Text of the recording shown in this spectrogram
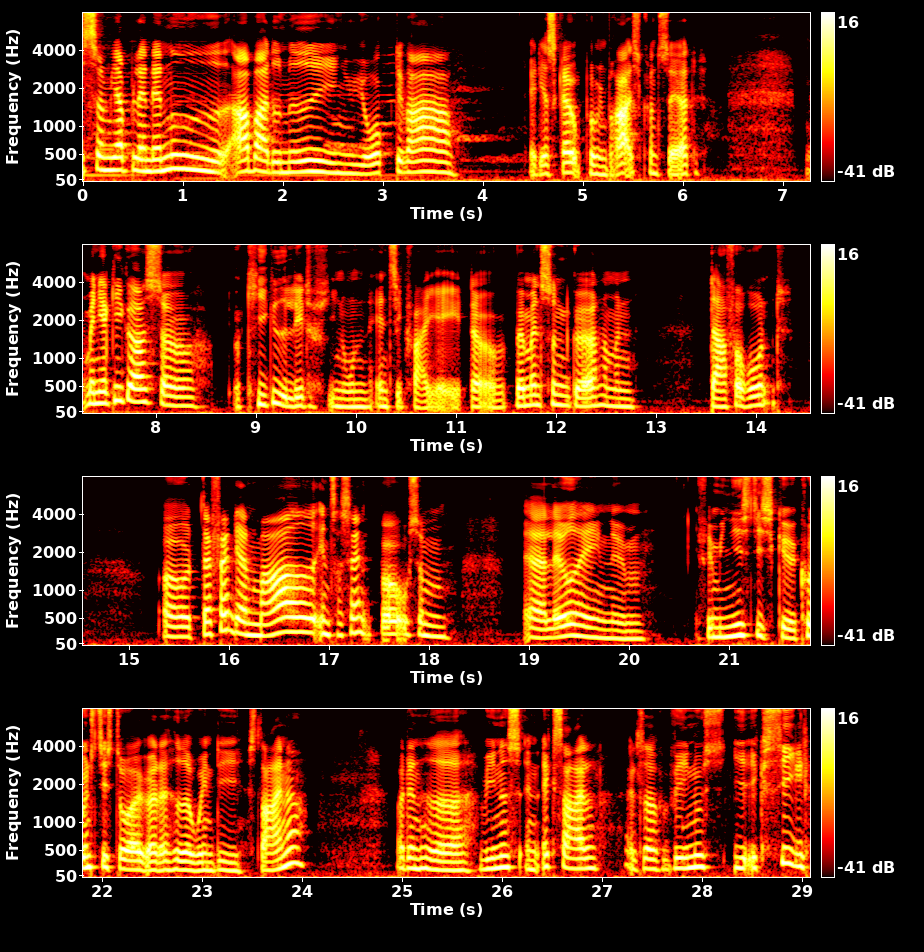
Det, som jeg blandt andet arbejdede med i New York, det var, at jeg skrev på min koncert. Men jeg gik også og, og kiggede lidt i nogle antikvariater, og hvad man sådan gør, når man for rundt. Og der fandt jeg en meget interessant bog, som er lavet af en øhm, øh, feministisk kunsthistoriker, der hedder Wendy Steiner. Og den hedder Venus in Exile, altså Venus i eksil.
